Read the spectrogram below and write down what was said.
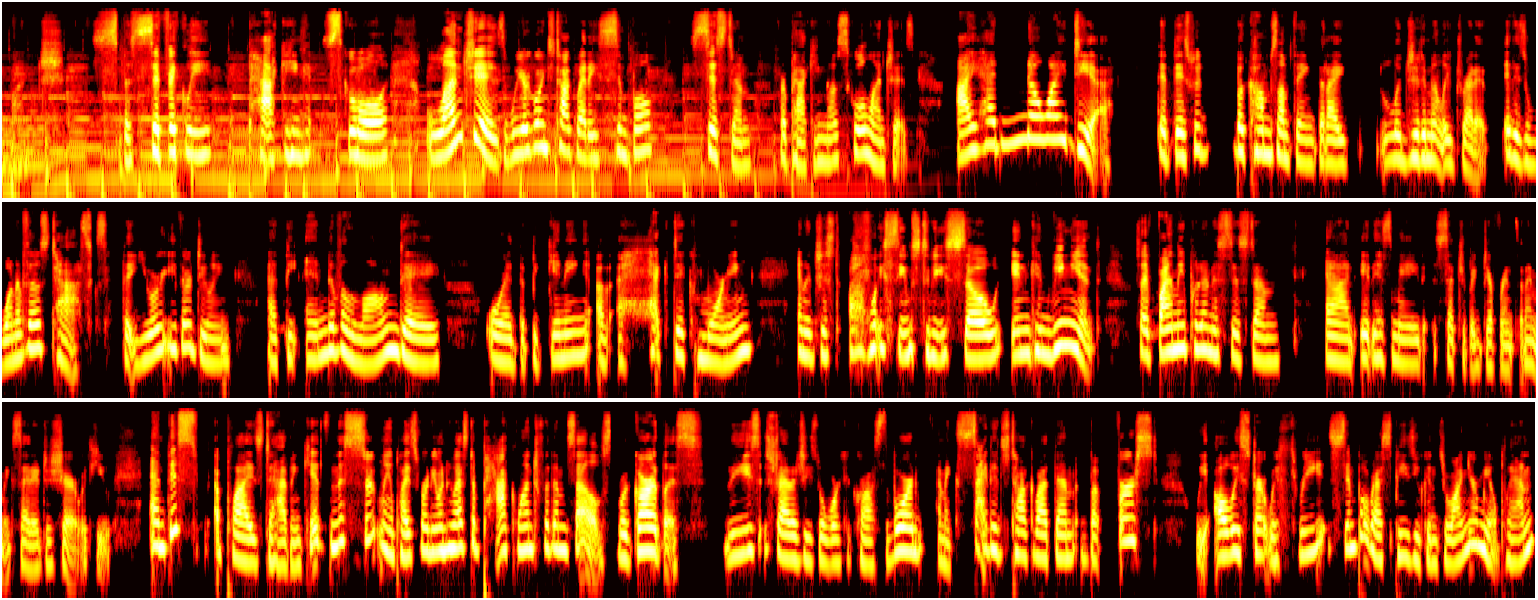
lunch. Specifically, packing school lunches. We are going to talk about a simple system for packing those school lunches. I had no idea that this would become something that I legitimately dreaded. It is one of those tasks that you are either doing at the end of a long day or at the beginning of a hectic morning. And it just always seems to be so inconvenient. So I finally put in a system and it has made such a big difference. And I'm excited to share it with you. And this applies to having kids. And this certainly applies for anyone who has to pack lunch for themselves. Regardless, these strategies will work across the board. I'm excited to talk about them. But first, we always start with three simple recipes you can throw on your meal plan.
